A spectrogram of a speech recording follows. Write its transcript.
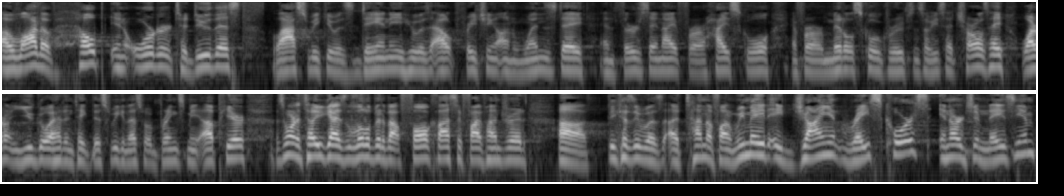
a lot of help in order to do this. Last week it was Danny who was out preaching on Wednesday and Thursday night for our high school and for our middle school groups. And so he said, Charles, hey, why don't you go ahead and take this week? And that's what brings me up here. I just want to tell you guys a little bit about Fall Classic 500 uh, because it was a ton of fun. We made a giant race course in our gymnasium.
